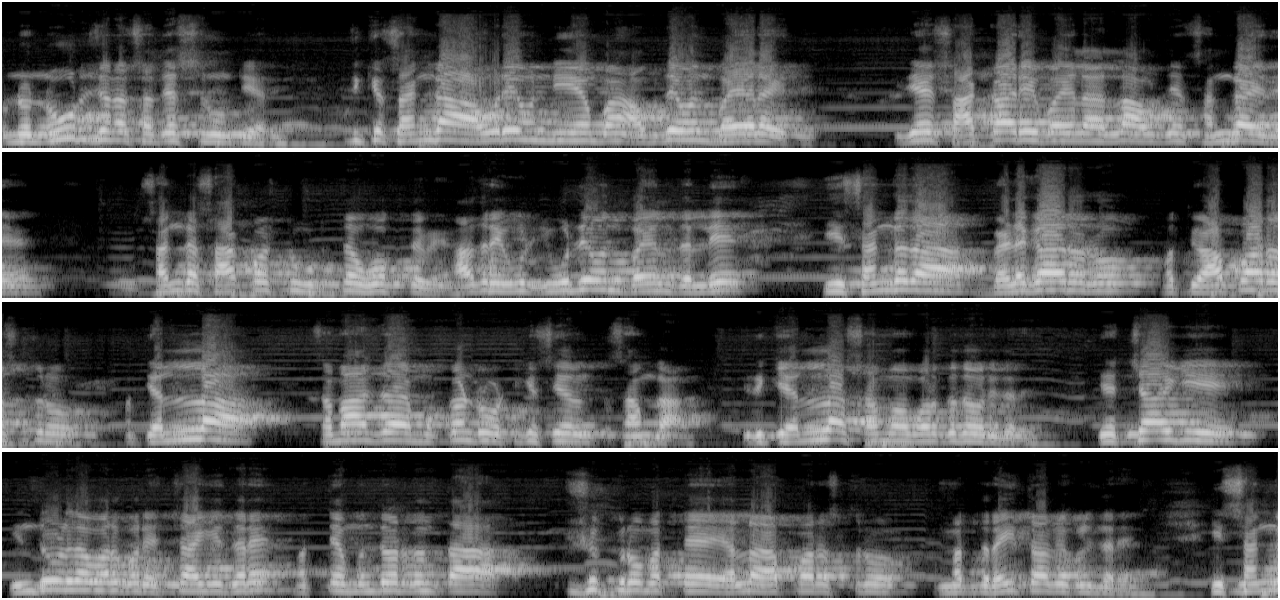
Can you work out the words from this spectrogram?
ಒಂದು ನೂರು ಜನ ಸದಸ್ಯರು ಉಂಟಿದ್ದಾರೆ ಇದಕ್ಕೆ ಸಂಘ ಅವರೇ ಒಂದು ನಿಯಮ, ಅವ್ರದೇ ಒಂದು ಬಯಲ ಇದೆ. ಇದೇ ಸಹಕಾರಿ ಬಯಲ ಅಲ್ಲ, ಅವ್ರದೇ ಸಂಘ ಇದೆ. ಸಂಘ ಸಾಕಷ್ಟು ಹುಟ್ಟುತ್ತಾ ಹೋಗ್ತವೆ. ಆದರೆ ಇವ್ರ, ಇವ್ರದೇ ಒಂದು ಬಯಲದಲ್ಲಿ ಈ ಸಂಘದ ಬೆಳೆಗಾರರು ಮತ್ತು ವ್ಯಾಪಾರಸ್ಥರು ಮತ್ತು ಎಲ್ಲ ಸಮಾಜ ಮುಖಂಡರು ಒಟ್ಟಿಗೆ ಸೇರುವಂಥ ಸಂಘ. ಇದಕ್ಕೆ ಎಲ್ಲ ಸಮ ವರ್ಗದವರಿದ್ದಾರೆ ಹೆಚ್ಚಾಗಿ ಹಿಂದುಳಿದ ವರ್ಗವರು ಹೆಚ್ಚಾಗಿದ್ದಾರೆ ಮತ್ತೆ ಮುಂದುವರೆದಂಥ ಕೃಷಿಕರು ಮತ್ತು ಎಲ್ಲ ವ್ಯಾಪಾರಸ್ಥರು ಮತ್ತು ರೈತಾಭಿಗಳಿದ್ದಾರೆ ಈ ಸಂಘ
